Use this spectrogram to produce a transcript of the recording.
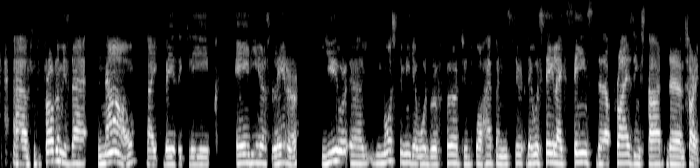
um, the problem is that now, like basically eight years later, you uh, most media would refer to what happened in Syria. They would say like since the uprising start, the I'm sorry,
